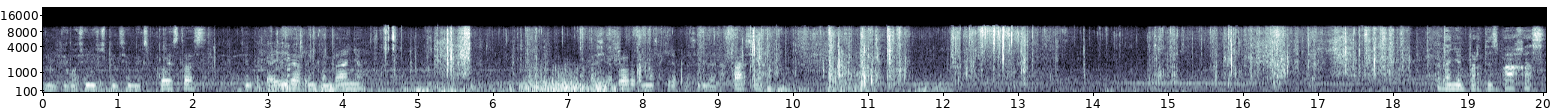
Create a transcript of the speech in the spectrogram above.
Amortiguación y suspensión expuestas. Llanta caída, rin con daño. Fascia roto, tenemos aquí la salida de la fascia. Daño en partes bajas.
